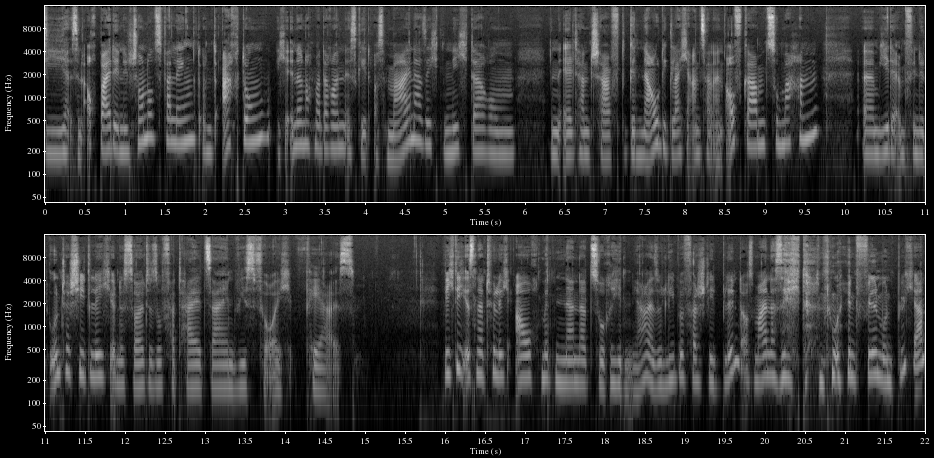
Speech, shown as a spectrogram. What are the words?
Die sind auch beide in den Shownotes verlinkt. Und Achtung, ich erinnere nochmal daran, es geht aus meiner Sicht nicht darum, in Elternschaft genau die gleiche Anzahl an Aufgaben zu machen. Ähm, jeder empfindet unterschiedlich und es sollte so verteilt sein, wie es für euch fair ist. Wichtig ist natürlich auch miteinander zu reden. Ja, also Liebe versteht blind aus meiner Sicht nur in Film und Büchern.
